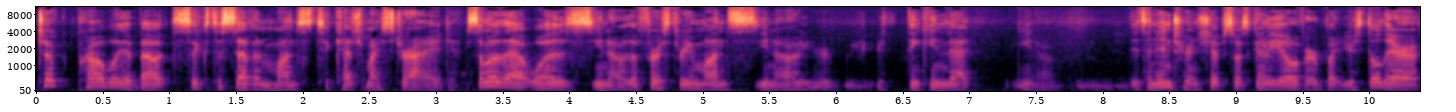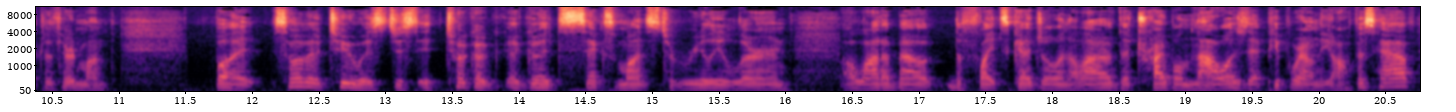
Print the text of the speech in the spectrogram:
took probably about six to seven months to catch my stride. Some of that was, you know, the first three months, you know, you're, you're thinking that, you know, it's an internship, so it's going to be over, but you're still there after the third month. But some of it too was just, it took a, a good six months to really learn a lot about the flight schedule and a lot of the tribal knowledge that people around the office have.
